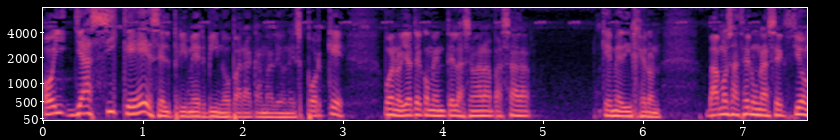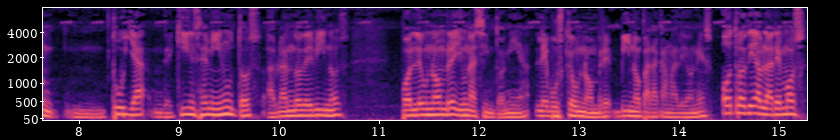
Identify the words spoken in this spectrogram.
hoy ya sí que es el primer vino para camaleones. ¿Por qué? Bueno, ya te comenté la semana pasada que me dijeron, vamos a hacer una sección mm, tuya de 15 minutos hablando de vinos, ponle un nombre y una sintonía. Le busqué un nombre, Vino para Camaleones. Otro día hablaremos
